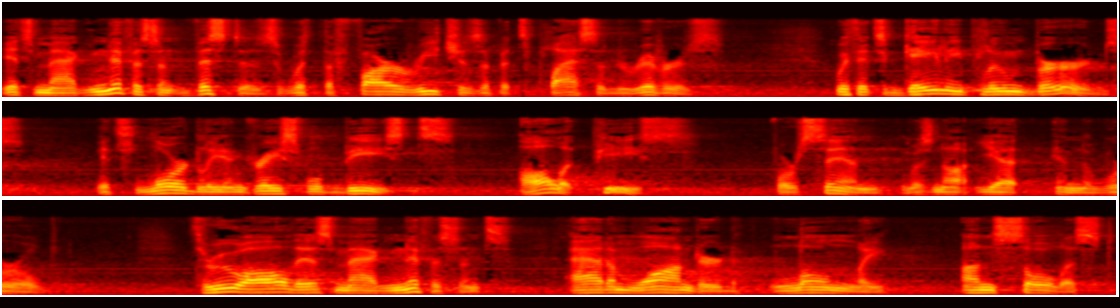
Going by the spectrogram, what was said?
its magnificent vistas with the far reaches of its placid rivers, with its gaily plumed birds, its lordly and graceful beasts, all at peace for sin was not yet in the world. Through all this magnificence, Adam wandered lonely, unsolaced,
